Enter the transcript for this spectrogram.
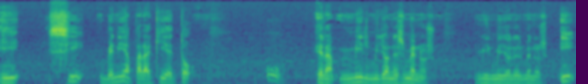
y si venía para aquí Eto, uh, era mil millones menos, mil millones menos, y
